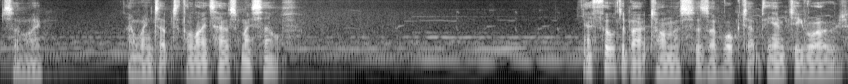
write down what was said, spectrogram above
so I, I went up to the lighthouse myself. I thought about Thomas as I walked up the empty road,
